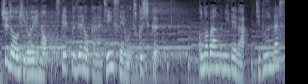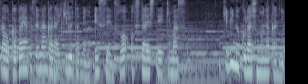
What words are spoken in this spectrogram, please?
手動ひろえのステップゼロから人生を美しく。この番組では自分らしさを輝かせながら生きるためのエッセンスをお伝えしていきます。日々の暮らしの中に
